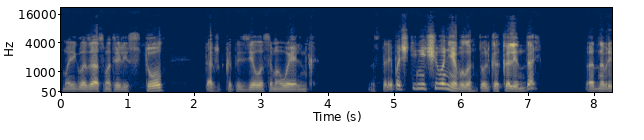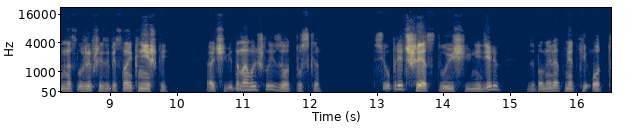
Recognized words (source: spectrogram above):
мои глаза осмотрели стол, так же, как это сделала сама Уэллинг. На столе почти ничего не было, только календарь, одновременно служивший записной книжкой. Очевидно, она вышла из отпуска. Всю предшествующую неделю заполняли отметки «отп».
